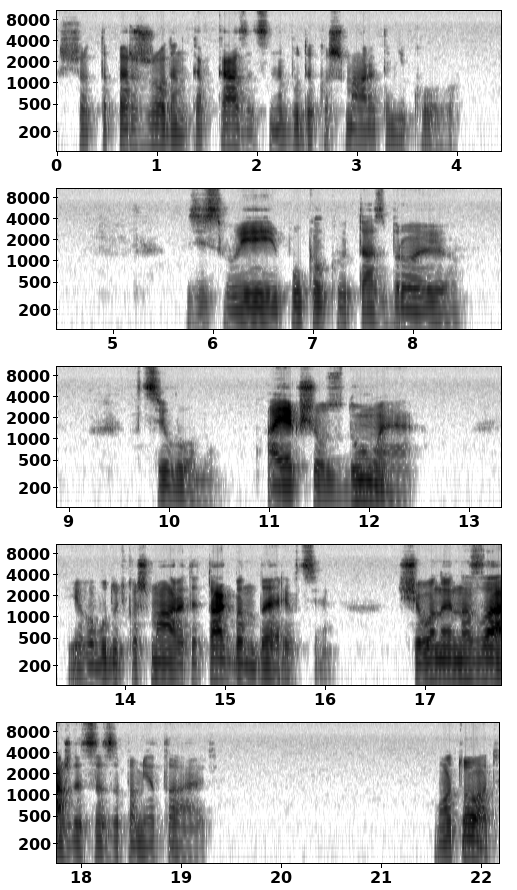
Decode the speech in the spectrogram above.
що тепер жоден кавказець не буде кошмарити нікого зі своєю пукалкою та зброєю в цілому. А якщо здумає, його будуть кошмарити так бандерівці, що вони назавжди це запам'ятають. От-от.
